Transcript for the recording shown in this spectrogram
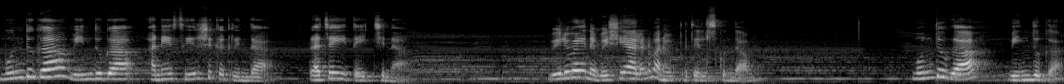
ముందుగా విందుగా అనే శీర్షిక క్రింద రచయిత ఇచ్చిన విలువైన విషయాలను మనం ఇప్పుడు తెలుసుకుందాం. ముందుగా విందుగా.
